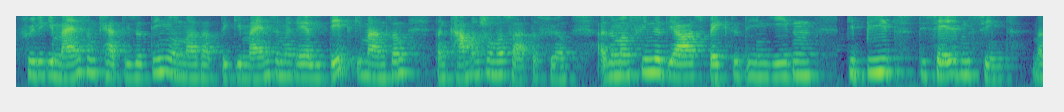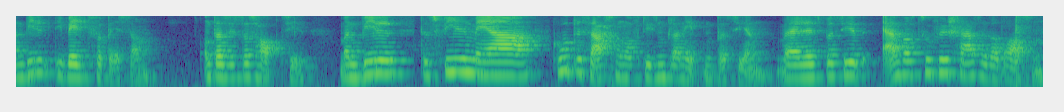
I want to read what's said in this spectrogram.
für die Gemeinsamkeit dieser Dinge und man hat die gemeinsame Realität gemeinsam, dann kann man schon was weiterführen. Also man findet ja Aspekte, die in jedem Gebiet dieselben sind. Man will die Welt verbessern. Und das ist das Hauptziel. Man will, dass viel mehr gute Sachen auf diesem Planeten passieren, weil es passiert einfach zu viel Scheiße da draußen.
